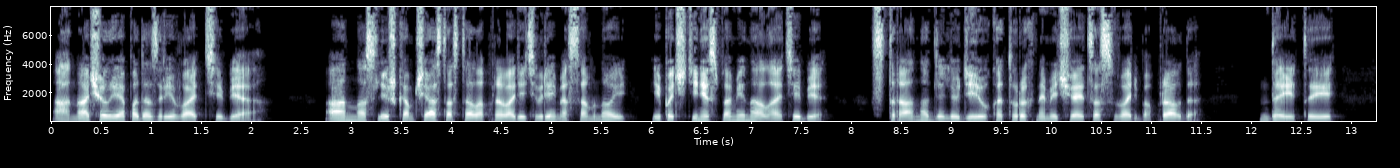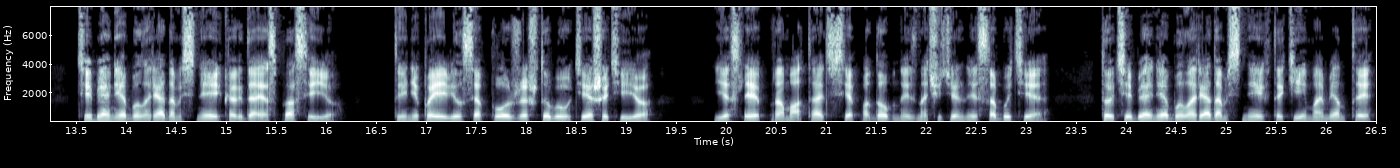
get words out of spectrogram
«А начал я подозревать тебя. Анна слишком часто стала проводить время со мной и почти не вспоминала о тебе. Странно для людей, у которых намечается свадьба, правда? Да и ты... Тебя не было рядом с ней, когда я спас ее. Ты не появился позже, чтобы утешить ее. Если промотать все подобные значительные события, то тебя не было рядом с ней в такие моменты,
